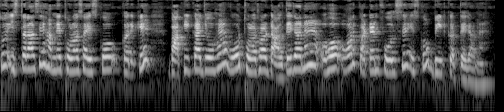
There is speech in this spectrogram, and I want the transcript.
तो इस तरह से हमने थोड़ा सा इसको करके बाकी का जो है वो थोड़ा थोड़ा डालते जाना है और कट एंड फोल्ड से इसको बीट करते जाना है।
